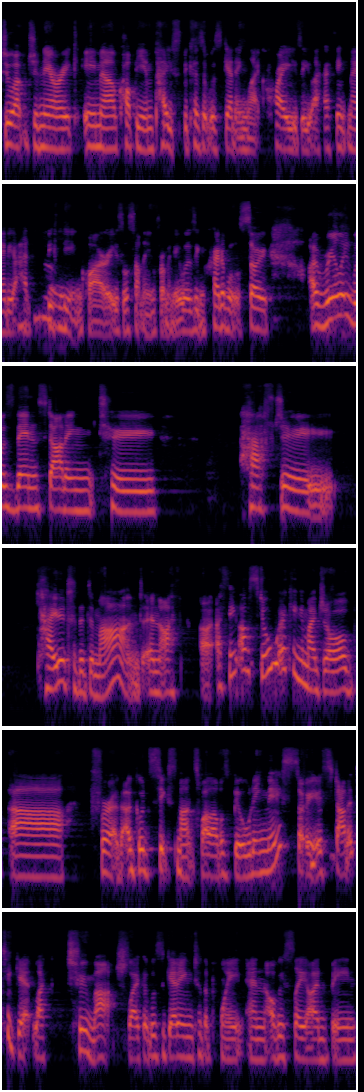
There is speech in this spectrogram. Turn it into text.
do up generic email copy and paste because it was getting like crazy. Like i think maybe i had 50 mm. inquiries or something from it. It was incredible. So i really was then starting to have to cater to the demand and i I think I was still working in my job uh, for a, a, good six months while I was building this. So it started to get like too much. Like it was getting to the point, and obviously I'd been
